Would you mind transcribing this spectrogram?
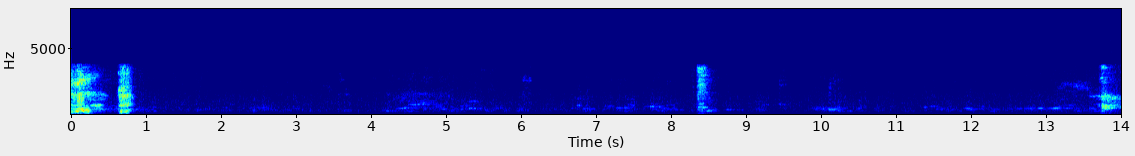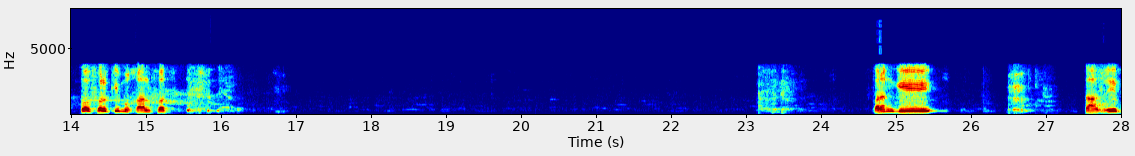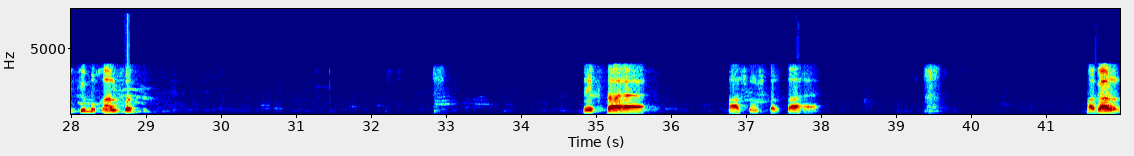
کفر کی مخالفت۔ فرنگی تہذیب کی مخالفت دیکھتا ہے محسوس کرتا ہے۔ مگر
